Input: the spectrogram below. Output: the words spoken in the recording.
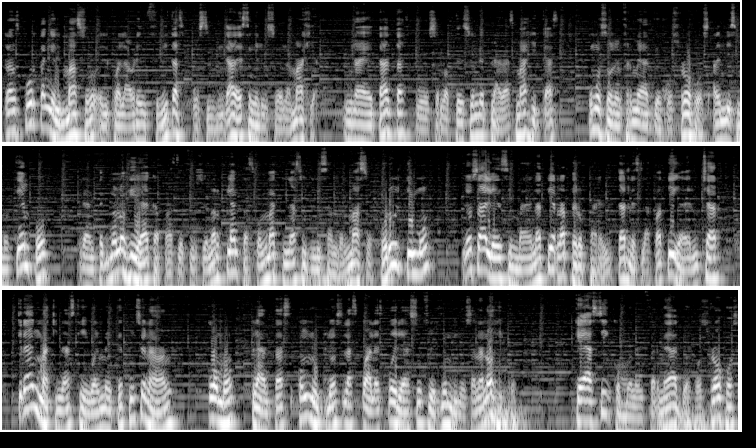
transportan el mazo, el cual abre infinitas posibilidades en el uso de la magia. Una de tantas puede ser la obtención de plagas mágicas, como son la enfermedad de ojos rojos. Al mismo tiempo, crean tecnología capaz de fusionar plantas con máquinas utilizando el mazo. Por último, los aliens invaden la Tierra, pero para evitarles la fatiga de luchar, crean máquinas que igualmente funcionaban como plantas con núcleos las cuales podrían sufrir de un virus analógico, que así como la enfermedad de ojos rojos,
